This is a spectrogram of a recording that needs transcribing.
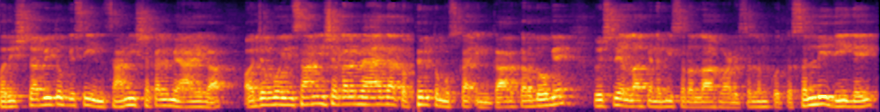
فرشتہ بھی تو کسی انسانی شکل میں آئے گا اور جب وہ انسانی شکل میں آئے گا تو پھر تم اس کا انکار کر دو گے۔ تو اس لیے اللہ کے نبی صلی اللہ علیہ وسلم کو تسلی دی گئی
